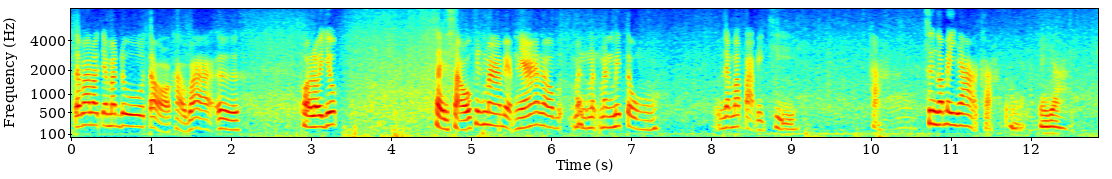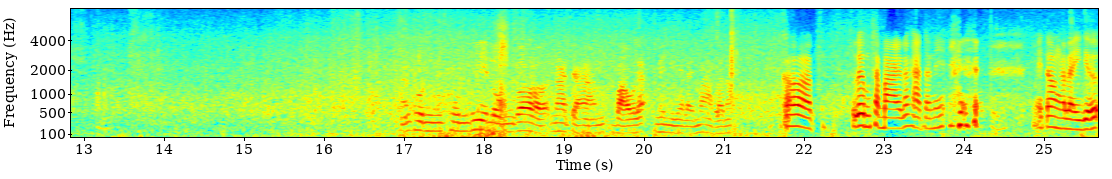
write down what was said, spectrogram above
แต่ว่าเราจะมาดูต่อค่ะว่า เออ พอเรายกใส่เสาขึ้นมาแบบเนี้ย เรามันมันมันไม่ตรง แล้วมาปรับอีกทีค่ะ ซึ่งก็ไม่ยากค่ะตรงเนี้ยไม่ยากนักทุนทุนที่ลงก็น่าจะเบาแล้วไม่มีอะไรมากแล้วเนาะก็เริ่มสบายแล้วค่ะตอนนี้ ไม่ต้องอะไรเยอะ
